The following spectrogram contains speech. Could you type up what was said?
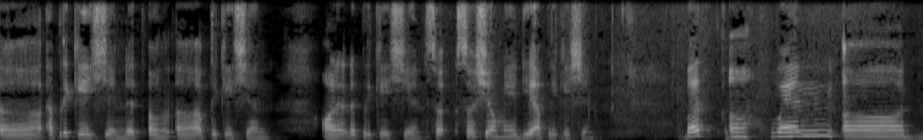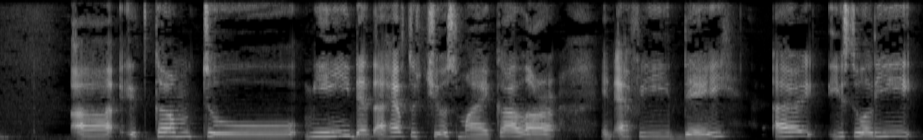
uh, application that on uh, application online application so, social media application. But uh, when uh, uh, it come to me that i have to choose my color in every day I usually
